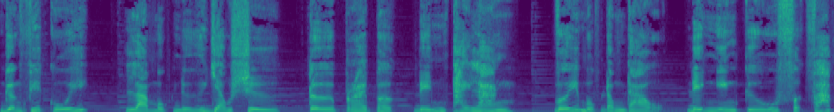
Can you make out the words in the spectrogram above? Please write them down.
Gần phía cuối là một nữ giáo sư từ Freiburg đến Thái Lan với một đồng đạo để nghiên cứu Phật Pháp.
